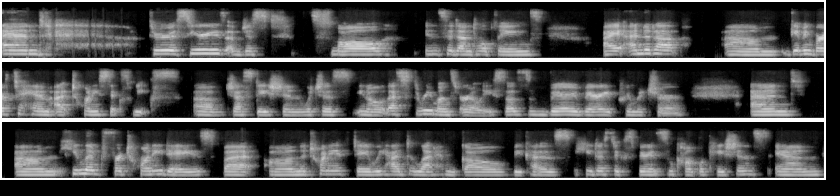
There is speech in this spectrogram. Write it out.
And through a series of just small incidental things. I ended up um, giving birth to him at 26 weeks of gestation, which is, you know, that's three months early. So it's very, very premature. And um, he lived for 20 days, but on the 20th day, we had to let him go because he just experienced some complications and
